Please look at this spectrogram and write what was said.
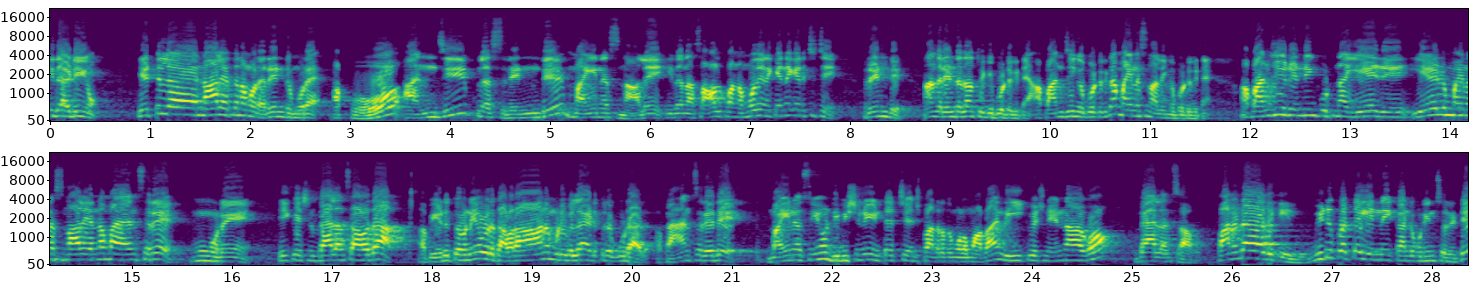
இது அடியும். எட்டுல நாலு எத்தனை முறை? ரெண்டு முறை. அப்போ அஞ்சு பிளஸ் ரெண்டு மைனஸ் நாலு. இதை நான் சால்வ் பண்ணும் போது எனக்கு என்ன கிடைச்சிச்சு? ரெண்டு. அந்த ரெண்டு தான் தூக்கி போட்டுக்கிட்டேன். அப்ப அஞ்சு இங்க போட்டுக்கிட்டேன் மைனஸ் நாலு இங்க போட்டுக்கிட்டேன். அப்ப அஞ்சையும் ரெண்டையும் கூட்டினா ஏழு. ஏழு மைனஸ் நாலு என்னமா ஆன்சரு மூணு. ஈக்குவேஷன் பேலன்ஸ் ஆகுதா? அப்ப எடுத்தோடனே ஒரு தவறான முடிவெல்லாம் எடுத்துட கூடாது அப்ப ஆன்சர் எது? மைனஸையும் டிவிஷனையும் இன்டர்சேஞ்ச் பண்றது மூலமா தான் இந்த ஈக்குவேஷன் என்ன ஆகும்? பேலன்ஸ் ஆகும். பன்னெண்டாவது கேள்வி. விடுபட்ட எண்ணெய் கண்டுபிடின்னு சொல்லிட்டு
